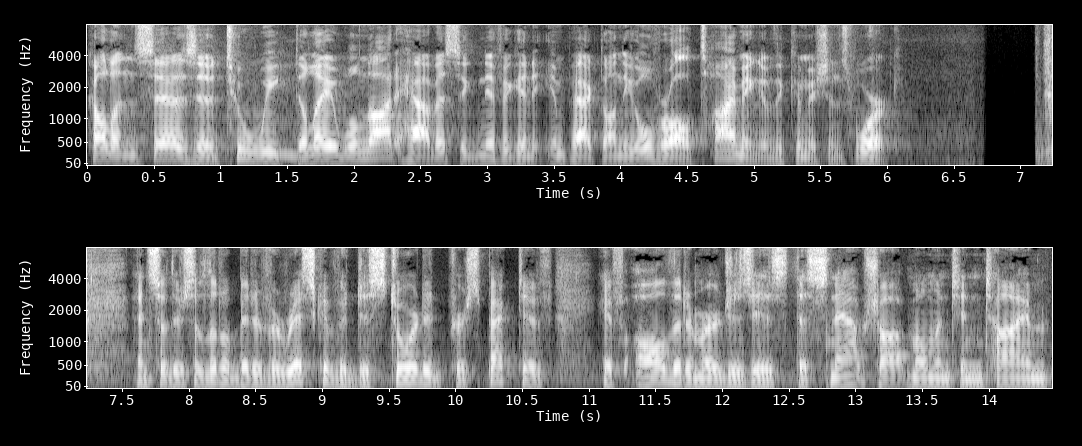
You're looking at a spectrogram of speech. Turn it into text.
Cullen says a two week delay will not have a significant impact on the overall timing of the commission's work. And so there's a little bit of a risk of a distorted perspective if all that emerges is the snapshot moment in time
